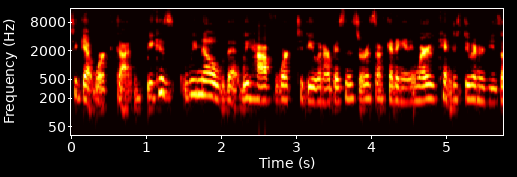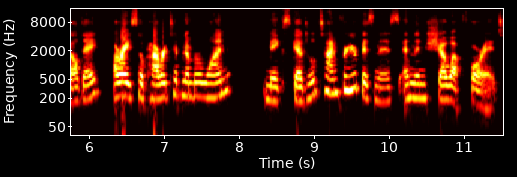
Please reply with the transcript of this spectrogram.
to get work done because we know that we have work to do in our business or it's not getting anywhere. We can't just do interviews all day. All right, so power tip number one make scheduled time for your business and then show up for it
